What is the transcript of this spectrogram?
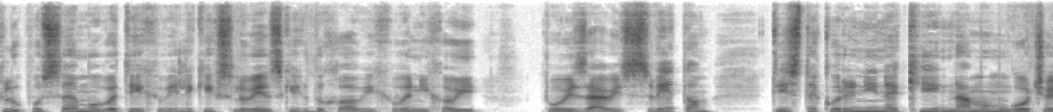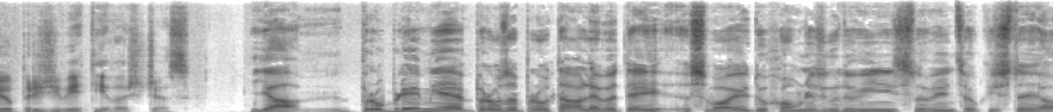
kljub vsemu v teh velikih slovenskih duhovih, v njihovi povezavi s svetom, tiste korenine, ki nam omogočajo preživeti vse čas. Ja, problem je pravzaprav tale v tej svoji duhovni zgodovini slovencev, ki ste jo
